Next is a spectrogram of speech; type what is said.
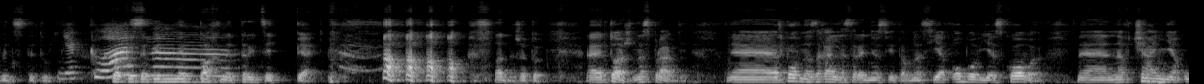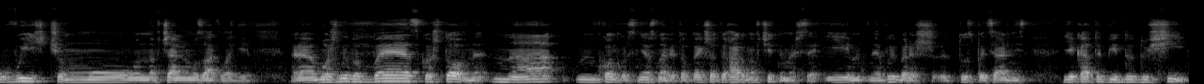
в інституті. Як Поки класно. тобі не бахне 35. Ладно, жартую. Е, Тож, насправді, е, повна загальна середня освіта у нас є обов'язковою. Е, Навчання у вищому навчальному закладі е, можливе безкоштовне на конкурсній основі. Тобто, якщо ти гарно вчитимешся і вибереш ту спеціальність, яка тобі до душі,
